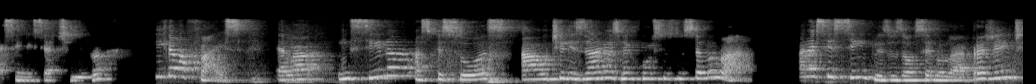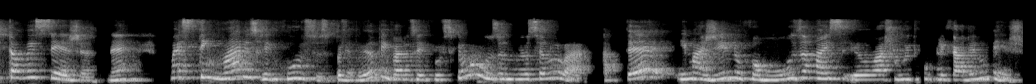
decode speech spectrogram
essa iniciativa. O que, que ela faz? Ela ensina as pessoas a utilizarem os recursos do celular. Parece simples usar o celular, para a gente talvez seja, né? Mas tem vários recursos, por exemplo, eu tenho vários recursos que eu não uso no meu celular. Até imagino como usa, mas eu acho muito complicado e não mexo.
